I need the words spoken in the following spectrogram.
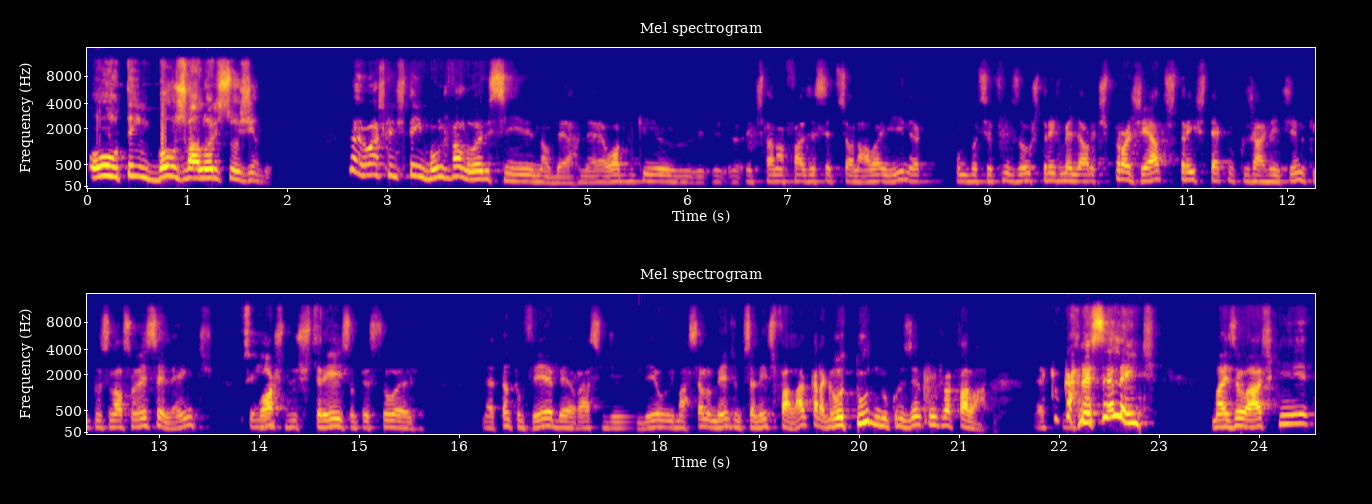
Ou tem bons valores surgindo? Não, eu acho que a gente tem bons valores, sim, Nalber. Né? É óbvio que a gente está numa fase excepcional aí, né? Como você frisou, os três melhores projetos, três técnicos argentinos, que por sinal são excelentes. Sim. Gosto dos três, são pessoas, né? tanto Weber, Horácio de Leu e Marcelo Mendes, não precisa nem se falar, o cara ganhou tudo no Cruzeiro, que a gente vai falar? É que o cara é excelente. Mas eu acho que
